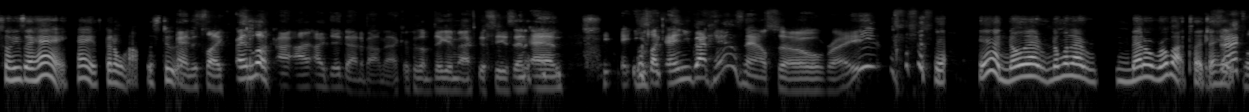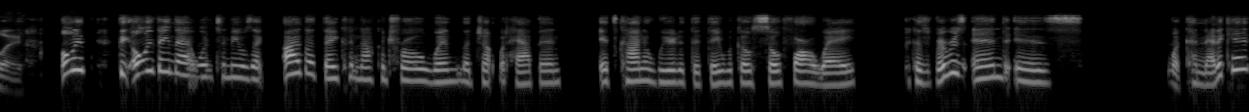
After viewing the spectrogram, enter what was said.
So he's like, hey, hey, it's been a while. Let's do it. And it's like, and look, I I, I did that about Mac because I'm digging Mac this season, and he, he's like, and you got hands now, so right? Yeah, yeah. no that no one that metal robot touch. Exactly. Only the only thing that went to me was like I thought they could not control when the jump would happen. It's kind of weird that they would go so far away because Rivers End is what Connecticut?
